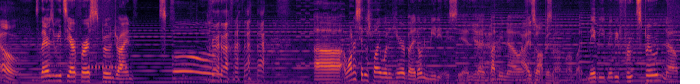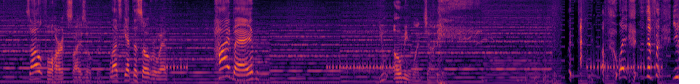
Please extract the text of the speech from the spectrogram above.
Oh. So there's we can see our first spoon drawing. Spoon. uh, I want to say there's probably one in here, but I don't immediately see it. Yeah. Let me know. If Eyes it pops open. Up. Maybe maybe fruit spoon. No. So Full heart, size open. let's get this over with. Hi, babe. You owe me one, Johnny. What the? You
